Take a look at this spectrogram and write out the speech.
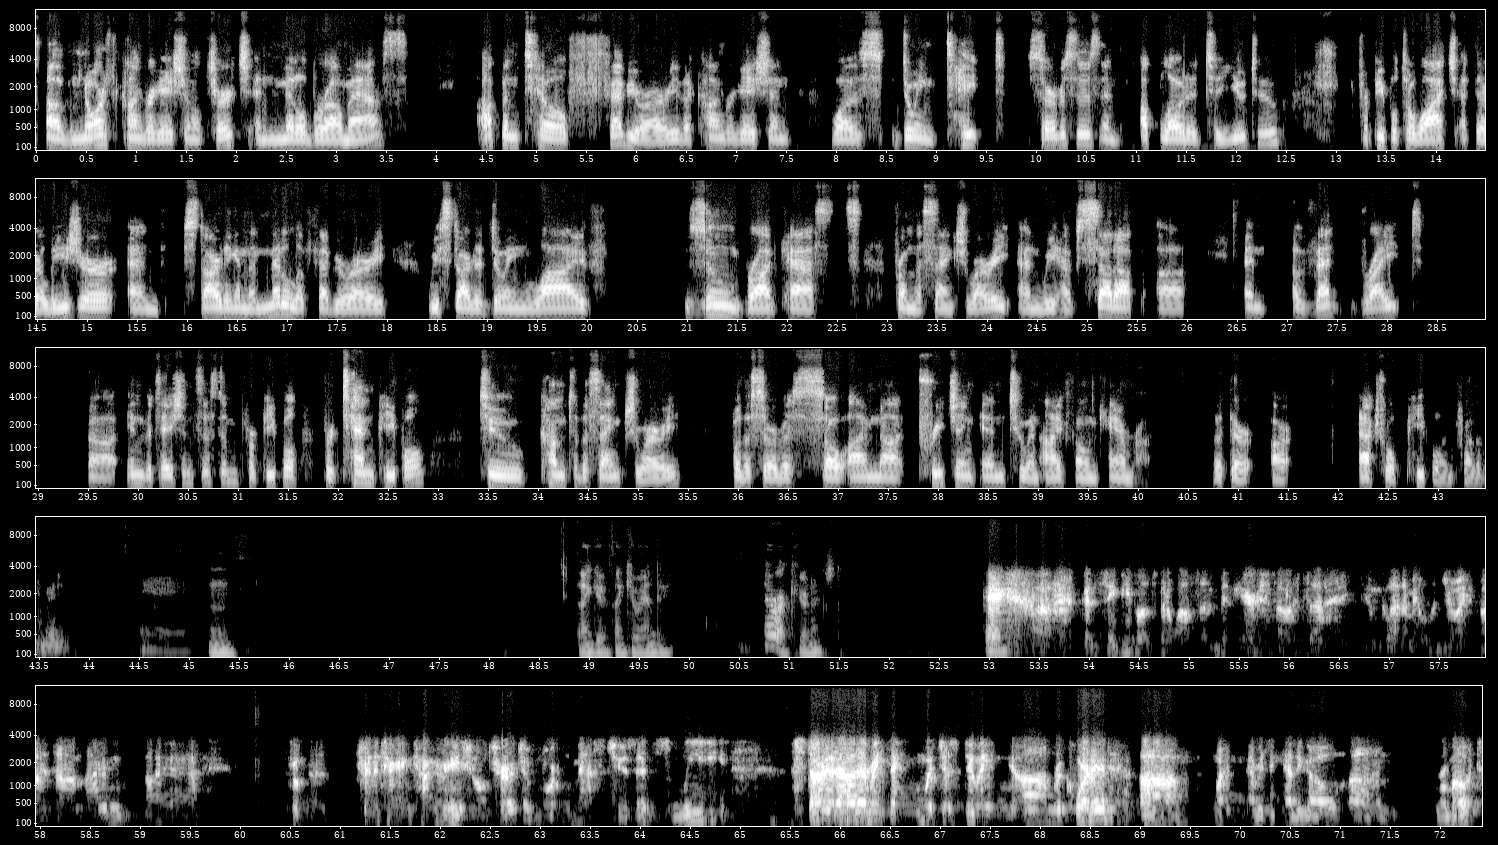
of North Congregational Church in Middleborough, Mass. Up until February, the congregation was doing taped services and uploaded to YouTube for people to watch at their leisure. And starting in the middle of February, we started doing live Zoom broadcasts from the sanctuary, and we have set up uh, an Eventbrite uh, invitation system for people for 10 people to come to the sanctuary for the service. So I'm not preaching into an iPhone camera, that there are actual people in front of me. Mm. Thank you. Thank you, Andy. Eric, you're next. Hey, uh, good to see people. It's been a while since I've been here, so it's, uh, I'm glad I'm able to join. But um, I'm I, uh, from the Trinitarian Congregational Church of Norton, Massachusetts. We started out everything with just doing um, recorded um, when everything had to go um, remote.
